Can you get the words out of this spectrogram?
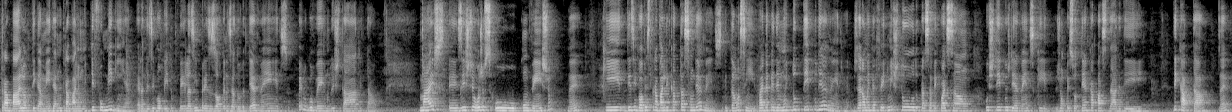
trabalho antigamente era um trabalho muito de formiguinha, era desenvolvido pelas empresas organizadoras de eventos, pelo governo do estado e tal. Mas existe hoje o convention, né, que desenvolve esse trabalho de captação de eventos. Então, assim, vai depender muito do tipo de evento. Geralmente é feito um estudo para saber quais são os tipos de eventos que João Pessoa tem a capacidade de, de captar, né?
